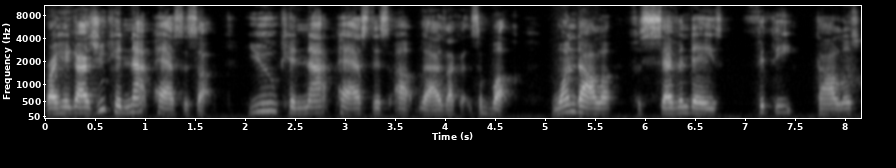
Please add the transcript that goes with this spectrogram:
right here, guys. You cannot pass this up. You cannot pass this up, guys. Like it's a buck. One dollar for seven days, fifty dollars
